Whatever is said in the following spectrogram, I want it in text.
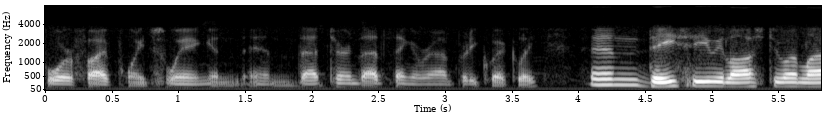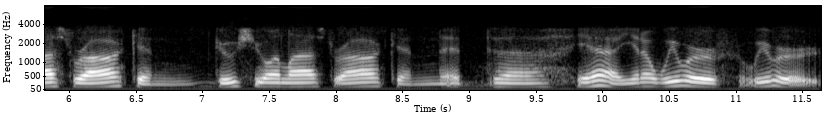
four or five point swing, and and that turned that thing around pretty quickly. And Dacey we lost to on last rock, and Gushue on last rock, and it uh, yeah, you know we were we were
